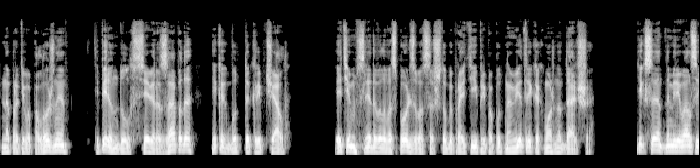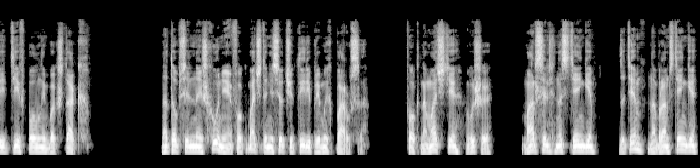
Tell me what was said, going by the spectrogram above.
на противоположное. Теперь он дул с северо-запада и как будто крепчал. Этим следовало воспользоваться, чтобы пройти при попутном ветре как можно дальше. Диксент намеревался идти в полный бакштаг. На топсельной шхуне фок-мачта несет четыре прямых паруса. Фок на мачте, выше марсель на стенге, Затем на брамстенге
